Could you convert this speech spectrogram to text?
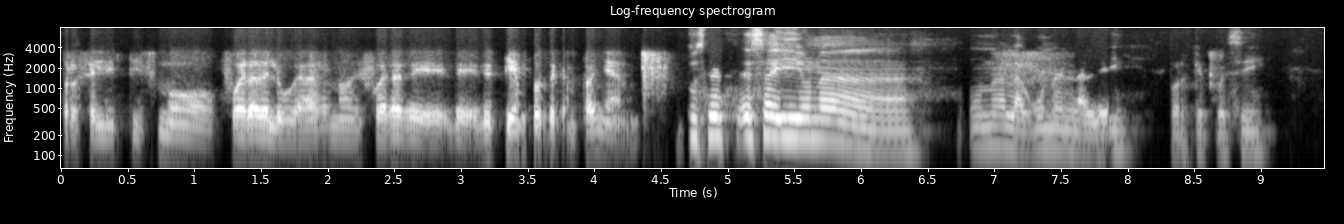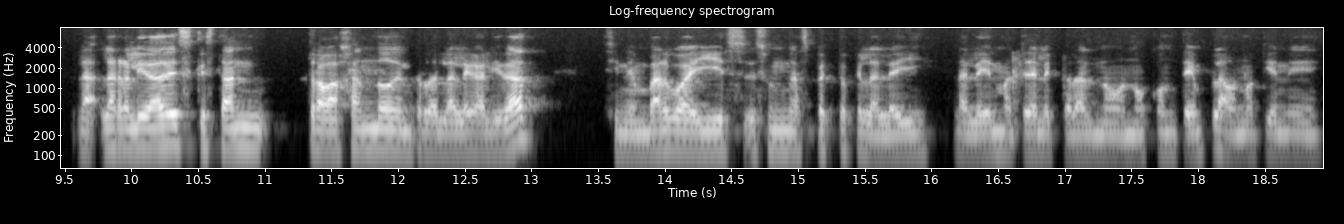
proselitismo fuera de lugar, ¿no? Y fuera de, tiempos de campaña, ¿no? Pues es, es ahí una, una laguna en la ley, porque pues sí, la, la realidad es que están trabajando dentro de la legalidad, sin embargo ahí es, es un aspecto que la ley, la ley en materia electoral no, no contempla o no tiene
